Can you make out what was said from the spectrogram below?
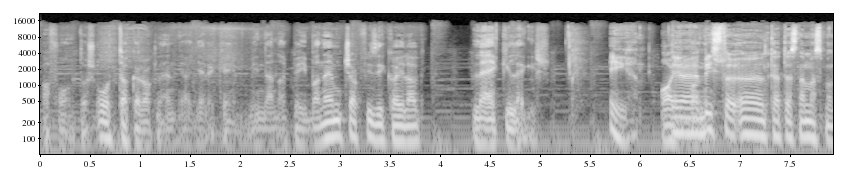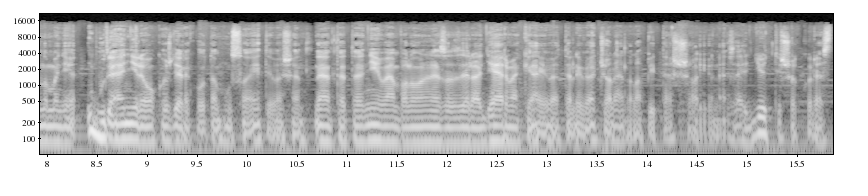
a fontos. Ott akarok lenni a gyerekeim mindennapjaiban, nem csak fizikailag, lelkileg is. Igen. Agyban Biztos, tehát ezt nem azt mondom, hogy ú, de ennyire okos gyerek voltam 27 évesen. De, tehát nyilvánvalóan ez azért a gyermek eljövetelével, családalapítással jön ez együtt, és akkor ezt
